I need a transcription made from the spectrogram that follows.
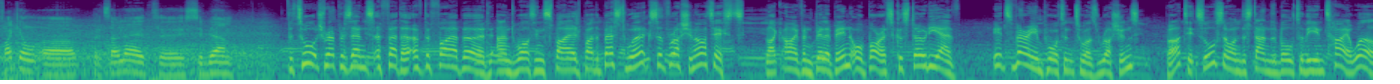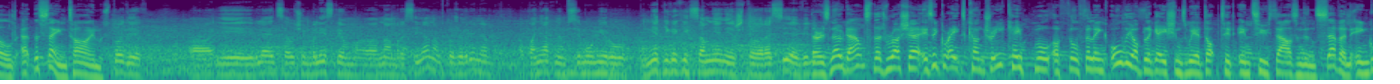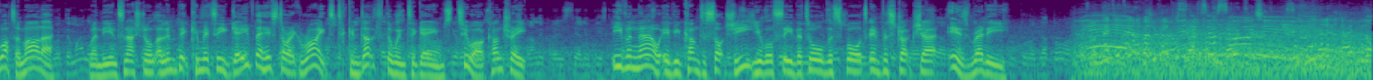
Факел э, представляет э, себя The torch represents a feather of the Firebird and was inspired by the best works of Russian artists, like Ivan Bilibin or Boris Kostodiev. It's very important to us Russians, but it's also understandable to the entire world at the same time. Кустодиев э, и является очень близким э, нам, россиянам, в то же время There is no doubt that Russia is a great country capable of fulfilling all the obligations we adopted in 2007 in Guatemala, when the International Olympic Committee gave the historic right to conduct the Winter Games to our country. Even now, if you come to Sochi, you will see that all the sport infrastructure is ready.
